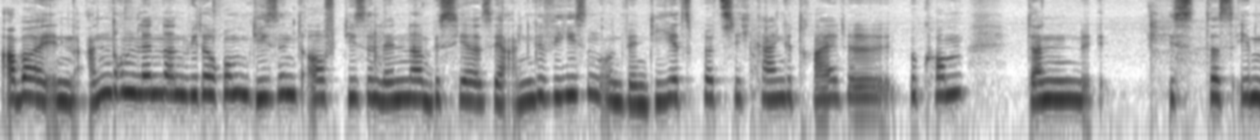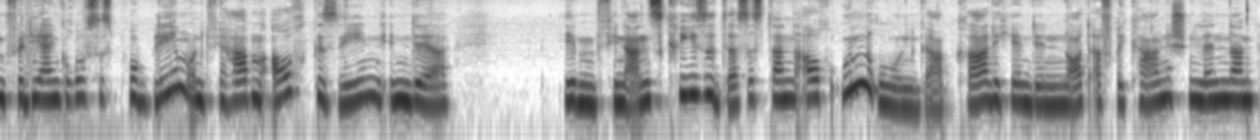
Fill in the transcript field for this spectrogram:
Aber in anderen Ländern wiederum, die sind auf diese Länder bisher sehr angewiesen und wenn die jetzt plötzlich kein Getreide bekommen, dann ist das eben für die ein großes Problem. Und wir haben auch gesehen in der eben Finanzkrise, dass es dann auch Unruhen gab, gerade hier in den nordafrikanischen Ländern.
